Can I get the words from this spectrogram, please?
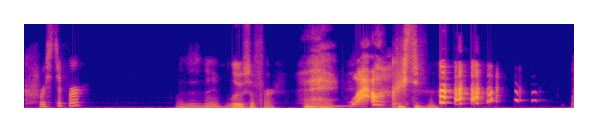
Christopher? What's his name? Lucifer. Wow. Christopher.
